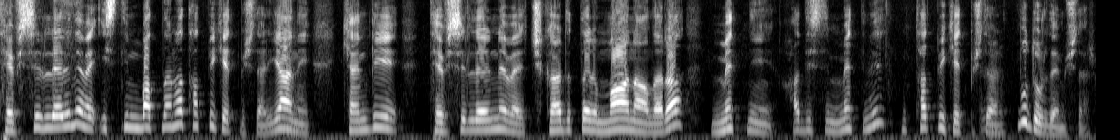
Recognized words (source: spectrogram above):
tefsirlerine ve istinbatlarına tatbik etmişler. Yani kendi tefsirlerine ve çıkardıkları manalara metni, hadisin metnini tatbik etmişler. Budur demişler.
